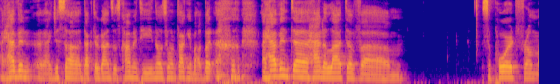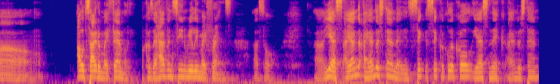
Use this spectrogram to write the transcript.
I haven't. Uh, I just saw Dr. Gonzo's comment. He knows who I'm talking about, but I haven't uh, had a lot of. Support from uh, outside of my family because I haven't seen really my friends. Uh, so, uh, yes, I, under, I understand that it's cyclical. Yes, Nick, I understand.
